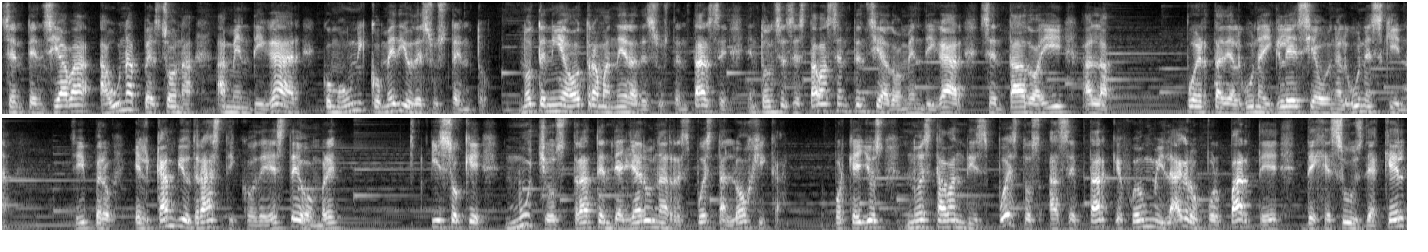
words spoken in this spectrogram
sentenciaba a una persona a mendigar como único medio de sustento. No tenía otra manera de sustentarse, entonces estaba sentenciado a mendigar sentado ahí a la puerta de alguna iglesia o en alguna esquina. ¿sí? Pero el cambio drástico de este hombre hizo que muchos traten de hallar una respuesta lógica porque ellos no estaban dispuestos a aceptar que fue un milagro por parte de Jesús, de aquel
